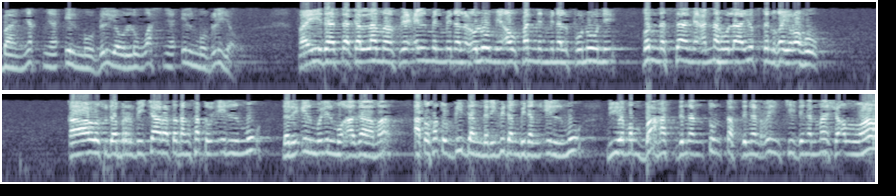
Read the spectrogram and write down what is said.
Banyaknya ilmu beliau, luasnya ilmu beliau. فإذا تكلم في علم من العلوم أو فن من الفنون ظن السامع أنه لا يتقن غيره kalau sudah berbicara tentang satu ilmu dari ilmu-ilmu agama atau satu bidang dari bidang-bidang ilmu dia membahas dengan tuntas, dengan rinci, dengan masya Allah.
